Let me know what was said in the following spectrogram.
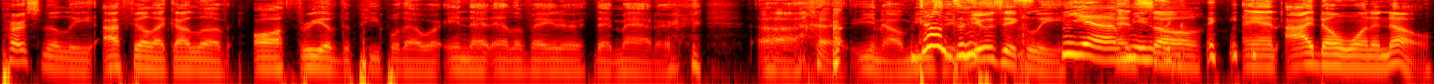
personally, I feel like I love all three of the people that were in that elevator that matter. Uh, you know, Don't music, do- musically. Yeah, and so, and I don't want to know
